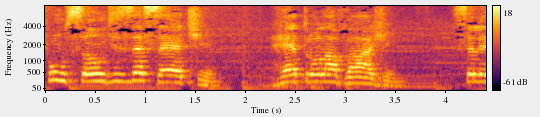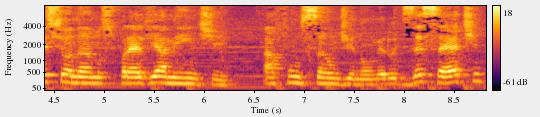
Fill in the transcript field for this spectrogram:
Função 17, retrolavagem. Selecionamos previamente a função de número 17.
